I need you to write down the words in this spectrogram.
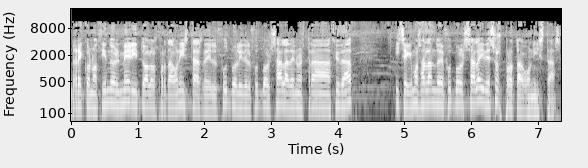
reconociendo el mérito a los protagonistas del fútbol y del fútbol sala de nuestra ciudad y seguimos hablando de fútbol sala y de esos protagonistas.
